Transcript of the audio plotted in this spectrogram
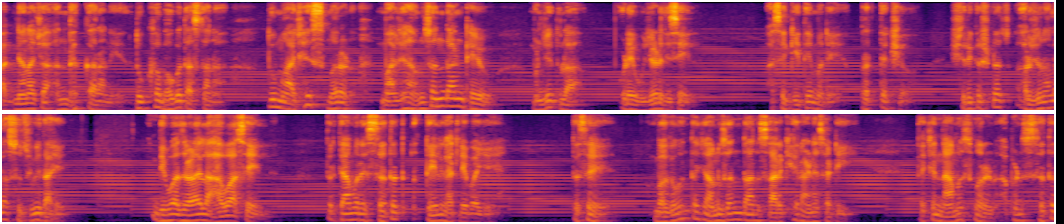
अज्ञानाच्या अंधकाराने दुःख भोगत असताना तू माझे स्मरण माझे अनुसंधान ठेव म्हणजे तुला पुढे उजेड दिसेल. असे गीतेमध्ये प्रत्यक्ष श्रीकृष्णच अर्जुनाला सुचवित आहेत. दिवा जळायला हवा असेल तर त्यामध्ये सतत तेल घातले पाहिजे. तसे भगवंताचे अनुसंधान सारखे राहण्यासाठी त्याचे नामस्मरण आपण सतत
